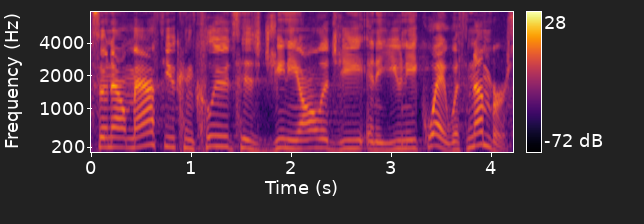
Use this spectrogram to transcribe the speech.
So now Matthew concludes his genealogy in a unique way with numbers,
